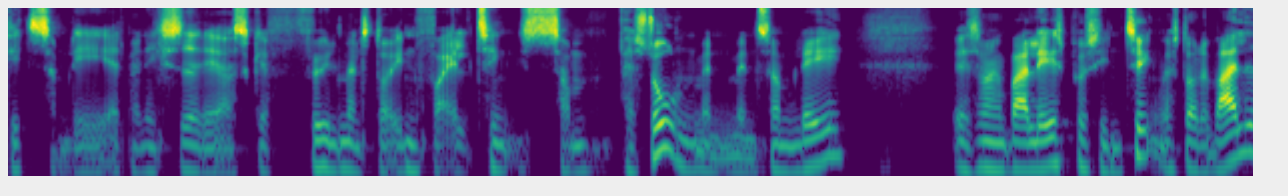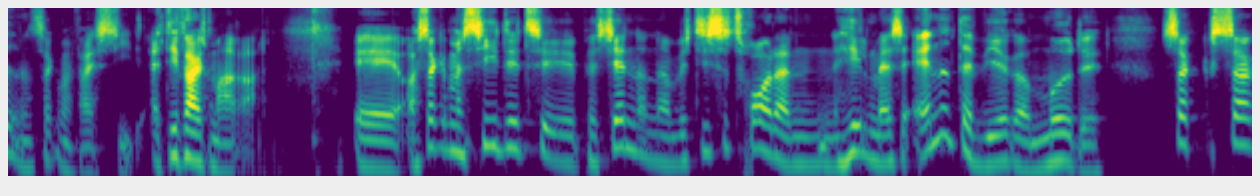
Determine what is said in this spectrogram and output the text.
fedt som læge, at man ikke sidder der og skal føle, at man står inden for alting som person, men, men som læge. Øh, så man kan bare læse på sine ting, hvad står der i vejledningen, så kan man faktisk sige det. Altså, det er faktisk meget rart. Øh, og så kan man sige det til patienterne, og hvis de så tror, at der er en hel masse andet, der virker mod det, så, så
